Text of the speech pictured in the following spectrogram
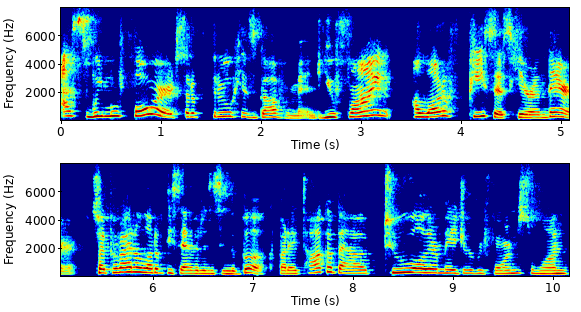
as we move forward, sort of through his government, you find a lot of pieces here and there. So I provide a lot of this evidence in the book, but I talk about two other major reforms. One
